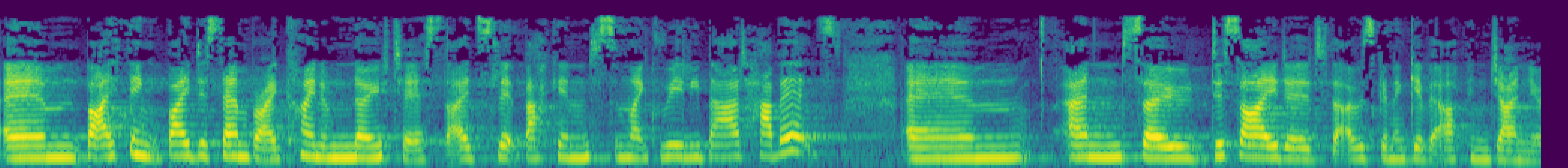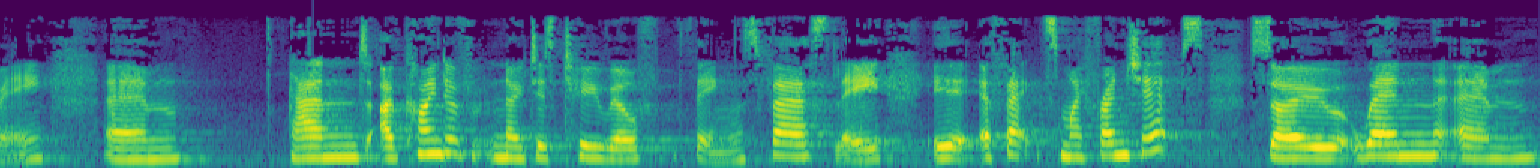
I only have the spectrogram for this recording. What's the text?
Um, but I think by December I kind of noticed that I'd slipped back into some like really bad habits. Um, and so decided that I was going to give it up in January. Um, and I've kind of noticed two real things. Firstly, it affects my friendships. So when um,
